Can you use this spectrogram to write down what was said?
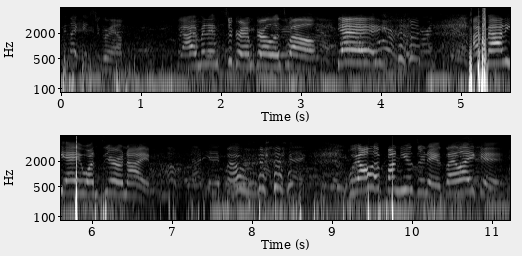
we like Instagram. Yeah, I'm an Instagram girl as well. Yay! That's your Instagram. I'm. names. I like it.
